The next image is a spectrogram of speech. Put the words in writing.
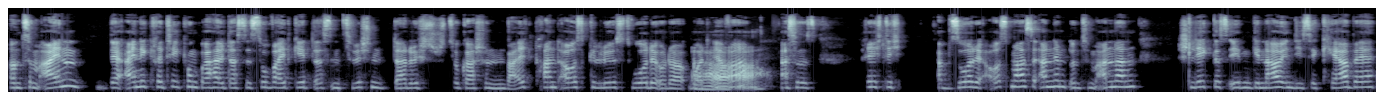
und zum einen, der eine Kritikpunkt war halt, dass es so weit geht, dass inzwischen dadurch sogar schon ein Waldbrand ausgelöst wurde oder whatever. Ah. Also es richtig absurde Ausmaße annimmt. Und zum anderen schlägt es eben genau in diese Kerbe,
